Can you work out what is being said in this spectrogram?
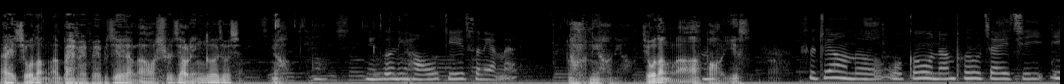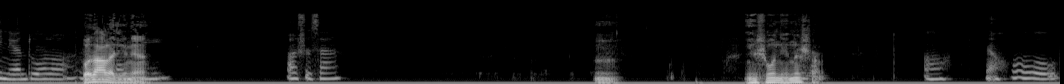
哎，久等了，别别别别接老师叫林哥就行。你好，嗯，林哥你好，我第一次连麦。啊，你好你好，久等了啊，不好意思。是这样的，我跟我男朋友在一起一年多了。多大了？今年？二十三。嗯，您说您的事儿。嗯，然后，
